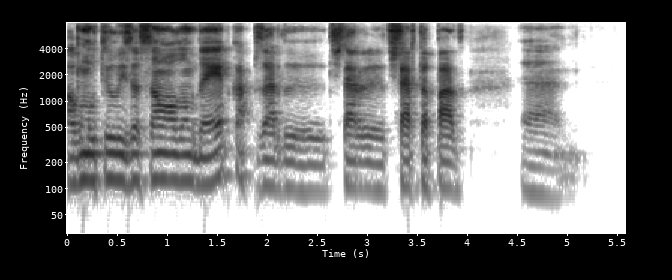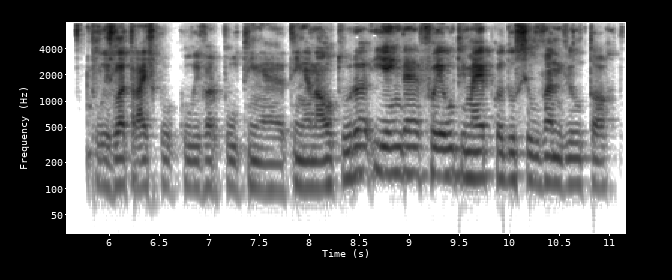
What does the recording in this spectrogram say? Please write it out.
alguma utilização ao longo da época, apesar de, de estar, de estar tapado uh, pelos laterais que, o Liverpool tinha, tinha na altura, e ainda foi a última época do Sylvain Viltort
